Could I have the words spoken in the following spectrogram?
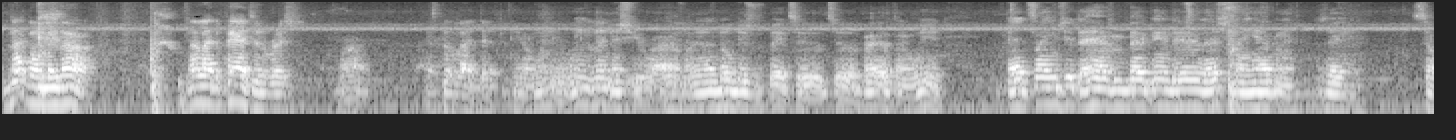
is not gonna lay down. Not like the past generation Right. and stuff like that. Know, we, we ain't letting that shit ride. So there's no disrespect to to the past, and we that same shit that happened back then. There, that shit ain't happening today. So,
